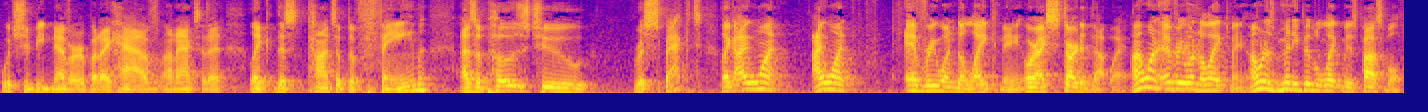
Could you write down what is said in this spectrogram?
which should be never, but I have on accident. Like this concept of fame as opposed to respect. Like I want, I want everyone to like me, or I started that way. I want everyone to like me. I want as many people to like me as possible.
